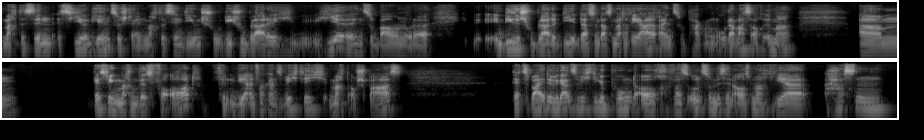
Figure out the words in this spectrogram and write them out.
macht es Sinn, es hier und hier hinzustellen? Macht es Sinn, die, und Schu die Schublade hier hinzubauen oder in diese Schublade die, das und das Material reinzupacken oder was auch immer? Ähm, deswegen machen wir es vor Ort, finden wir einfach ganz wichtig, macht auch Spaß. Der zweite ganz wichtige Punkt, auch was uns so ein bisschen ausmacht, wir hassen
